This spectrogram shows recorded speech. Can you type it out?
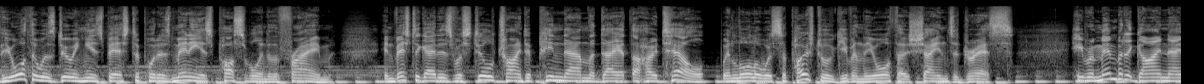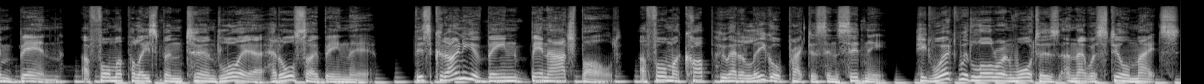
The author was doing his best to put as many as possible into the frame. Investigators were still trying to pin down the day at the hotel when Lawler was supposed to have given the author Shane's address. He remembered a guy named Ben, a former policeman turned lawyer, had also been there. This could only have been Ben Archbold, a former cop who had a legal practice in Sydney. He'd worked with Lawler and Waters and they were still mates.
